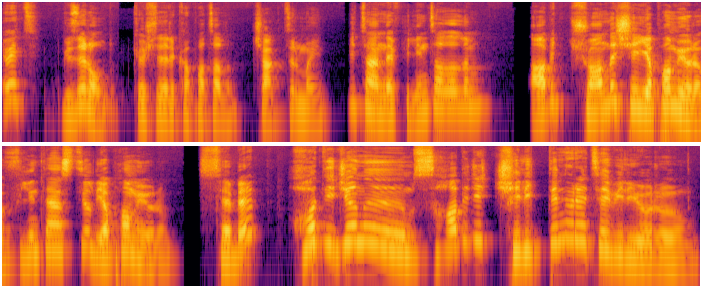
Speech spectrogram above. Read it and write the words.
Evet güzel oldu. Köşeleri kapatalım. Çaktırmayın. Bir tane de flint alalım. Abi şu anda şey yapamıyorum. Flint and steel yapamıyorum. Sebep? Hadi canım sadece çelikten üretebiliyorum.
